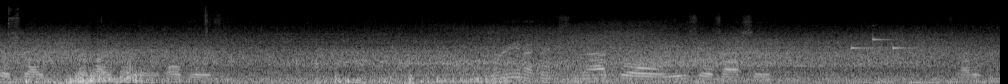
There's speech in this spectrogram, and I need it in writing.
first right, firefighter, all blue. Green, I think, is natural resource officer. Another thing.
